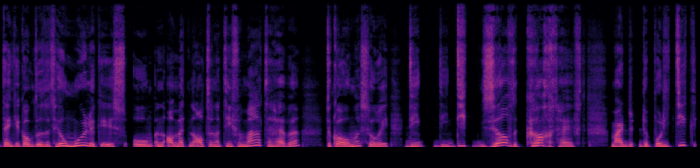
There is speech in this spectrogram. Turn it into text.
denk ik ook dat het heel moeilijk is om een, met een alternatieve maat te hebben, te komen, sorry, die, die diezelfde kracht heeft. Maar de, de politiek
